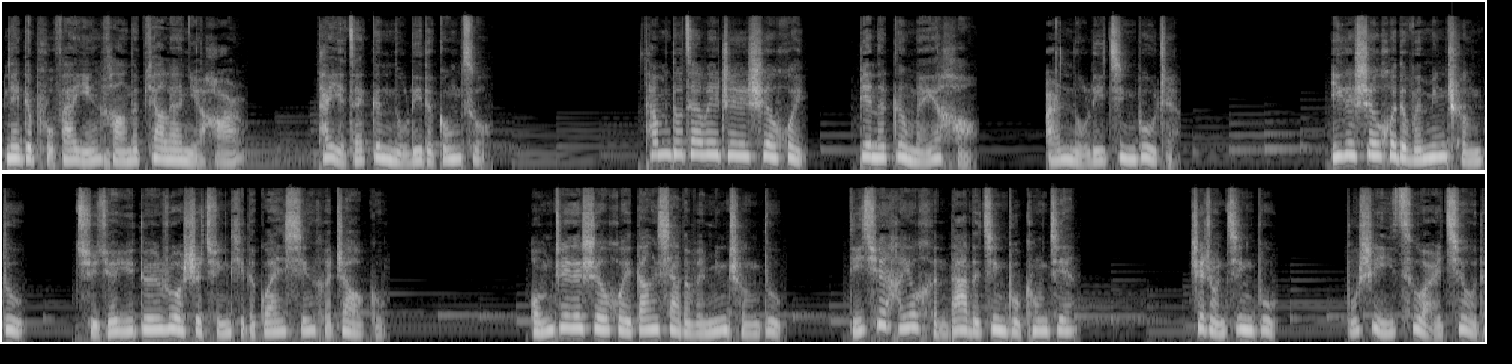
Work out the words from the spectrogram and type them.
那个浦发银行的漂亮女孩，她也在更努力的工作。他们都在为这个社会变得更美好而努力进步着。一个社会的文明程度，取决于对弱势群体的关心和照顾。我们这个社会当下的文明程度，的确还有很大的进步空间。这种进步，不是一蹴而就的，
